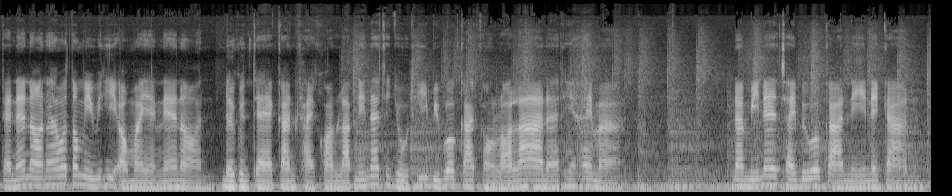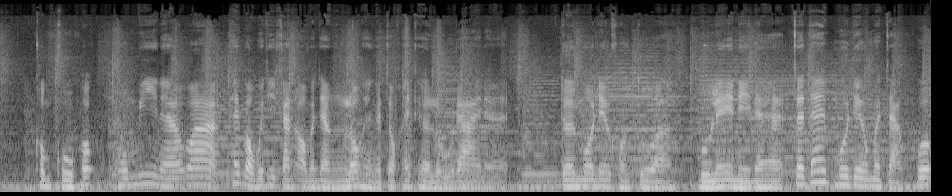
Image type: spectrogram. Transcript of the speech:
แต่แน่นอนนะว่าต้องมีวิธีออกมาอย่างแน่นอน โดยกุญแจการไขความลับนี้น่าจะอยู่ที่บิวเบิลการ์ดของลอล่านะที่ให้มา นามิน่าจะใช้บิวเบิลการ์ดนี้ในการข่มขู่พวกโฮมมี่นะว่าให้บอกวิธีการออกมายังโลกแห่งกระจกให้เธอรู้ได้นะ โดยโมเดลของตัวบูเล่นี้นะฮะ จะได้โมเดลมาจากพวก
